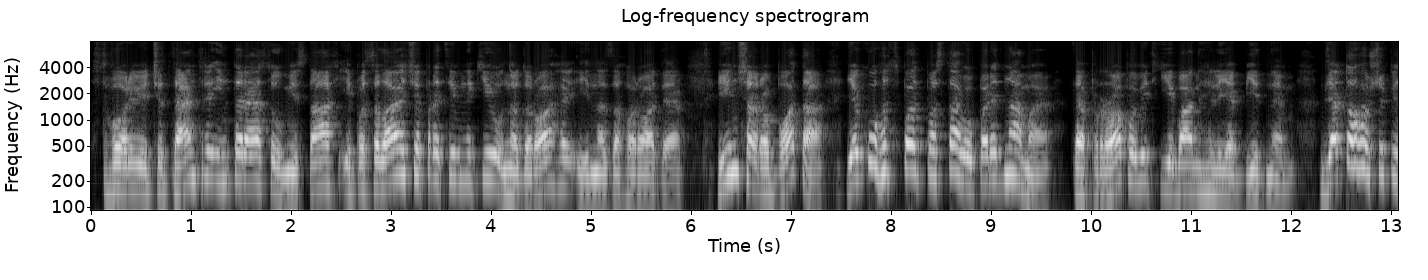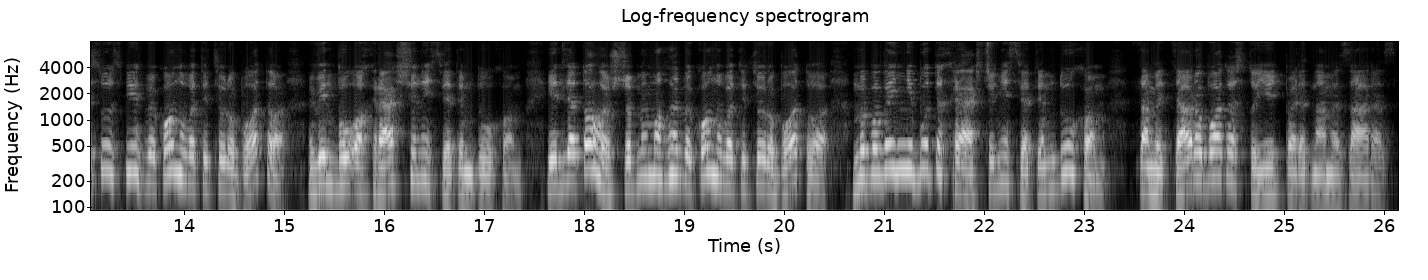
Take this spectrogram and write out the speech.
створюючи центри інтересу в містах і посилаючи працівників на дороги і на загороди. Інша робота, яку Господь поставив перед нами, це проповідь Євангелія бідним. Для того, щоб Ісус міг виконувати цю роботу, Він був охрещений Святим Духом. І для того, щоб ми могли виконувати цю роботу, ми повинні бути хрещені Святим Духом. Саме ця робота стоїть перед нами зараз.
